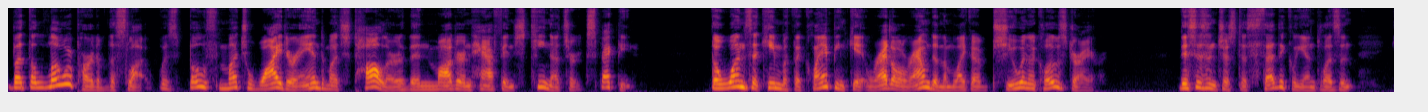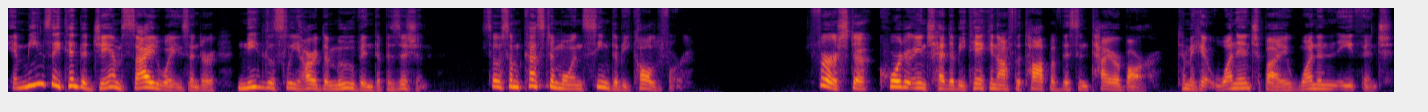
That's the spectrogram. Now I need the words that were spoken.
But the lower part of the slot was both much wider and much taller than modern half inch T-nuts are expecting. The ones that came with the clamping kit rattle around in them like a shoe in a clothes dryer. This isn't just aesthetically unpleasant, it means they tend to jam sideways and are needlessly hard to move into position, so some custom ones seem to be called for. First, a quarter inch had to be taken off the top of this entire bar, to make it 1 inch by 1 and an eighth inch.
